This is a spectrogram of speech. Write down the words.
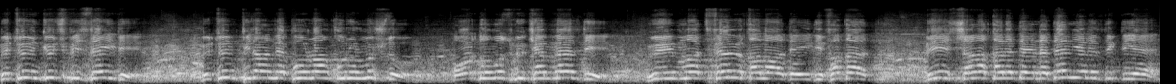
Bütün güç bizdeydi. Bütün plan ve program kurulmuştu. Ordumuz mükemmeldi. Mühimmat fevkaladeydi. Fakat biz Çanakkale'de neden yenildik diye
